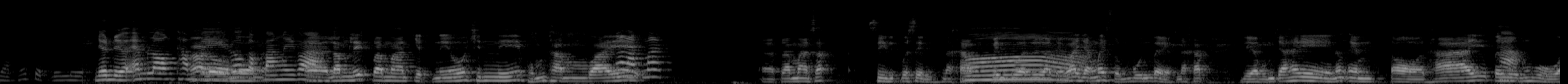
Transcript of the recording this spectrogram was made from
อยากให้เสร็จเร็วๆ เดี๋ยวเดี๋ยวแอมลองทำไปอะลองร่วมลองกับบังเลยดีกว่า อ่าลำเล็กประมาณ 7 นิ้วชิ้นนี้ผมทำไว้น่ารักมาก เอ่อประมาณสัก 40%นะครับ อ๋อ เป็นตัวเรือแต่ว่ายังไม่สมบูรณ์แบบนะครับ เดี๋ยวผมจะให้น้องแอมต่อท้ายเติมหัว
